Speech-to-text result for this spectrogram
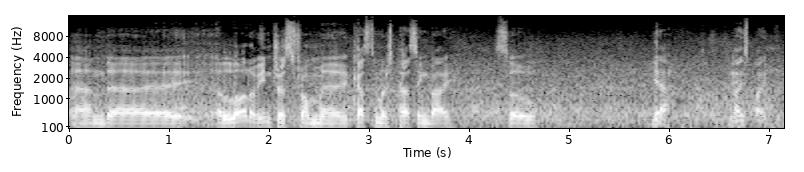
and uh, a lot of interest from uh, customers passing by. So yeah, nice bike.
